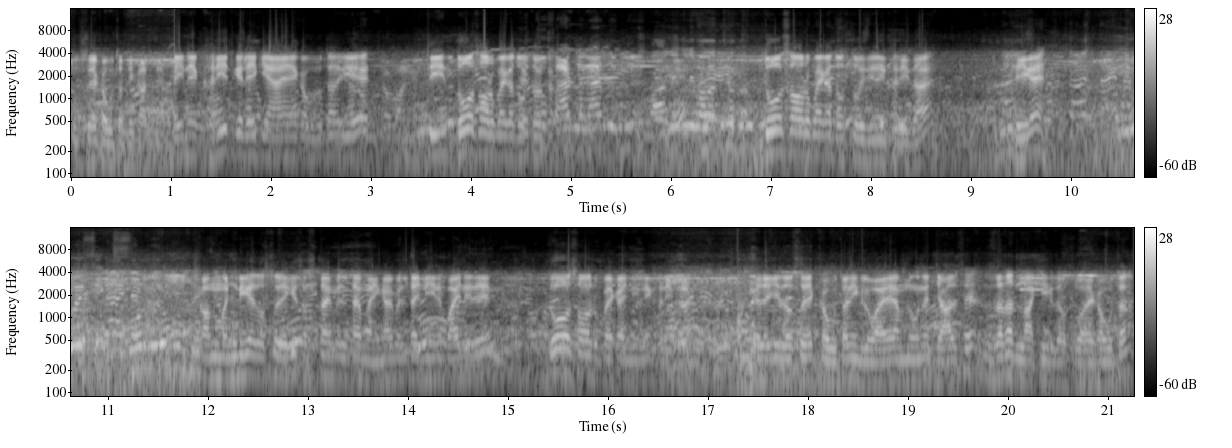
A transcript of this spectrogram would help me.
दूसरे कबूतर दिखाते हैं। इन्हें खरीद के लेके आए हैं कबूतर। ये तीन, दो सौ रुपये का दोस्तों दो सौ रुपये का दोस्तों इन्हें खरीदा है। ठीक है? कम मंडी है दोस्तों, देखिए सस्ता मिलता है, महँगा मिलता है, इन्हीं भाई ने दे सौ रुपये का इन्हीं ने खरीदा है। ये देखिए दोस्तों, एक कबूतर निकलवाया है। हम लोगों ने जाल से ज़रा लाखी का दोस्तों है कबूतर।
